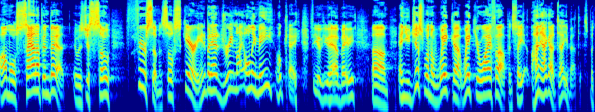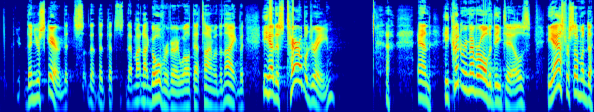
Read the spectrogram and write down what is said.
almost sat up in bed? It was just so fearsome and so scary. Anybody had a dream like only me? Okay, a few of you have maybe. Um, and you just want to wake up, wake your wife up and say, "Honey, I got to tell you about this." But then you're scared. That's, that, that, that's, that might not go over very well at that time of the night. But he had this terrible dream, and he couldn't remember all the details. He asked for someone to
